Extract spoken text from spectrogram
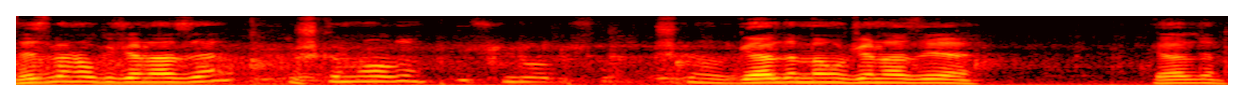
ne zaman o cenaze? Üç gün mü oldu? Üç gün oldu işte. Üç gün oldu. Geldim ben o cenazeye. Geldim.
